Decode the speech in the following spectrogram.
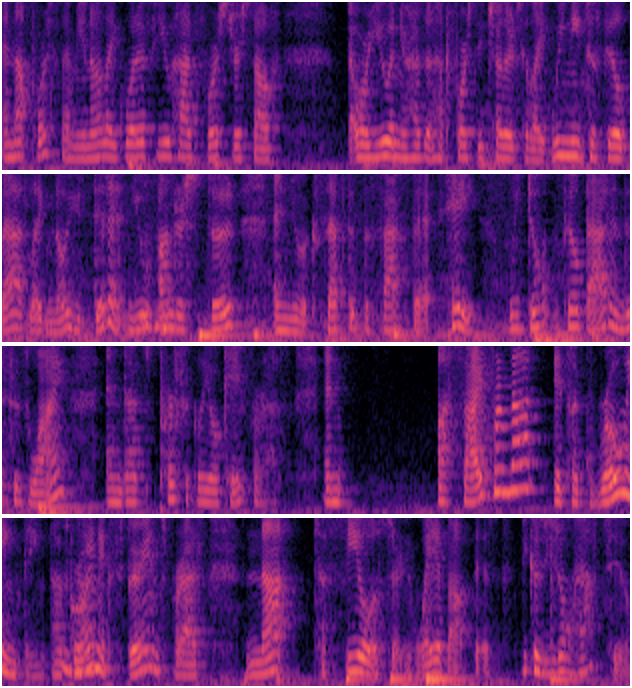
and not force them, you know? Like what if you had forced yourself or you and your husband had forced each other to like we need to feel bad. Like no you didn't. You mm-hmm. understood and you accepted the fact that hey we don't feel bad and this is why and that's perfectly okay for us. And aside from that it's a growing thing a mm-hmm. growing experience for us not to feel a certain way about this because you don't have to.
